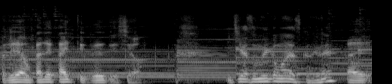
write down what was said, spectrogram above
これはお金返ってくるでしょ ?1 月6日までですからね。う。はい。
